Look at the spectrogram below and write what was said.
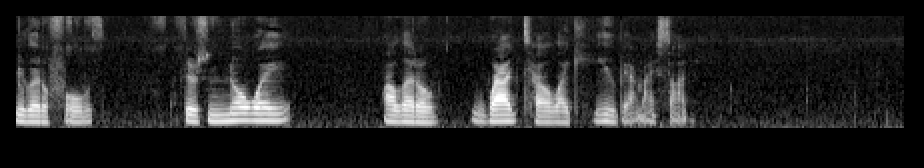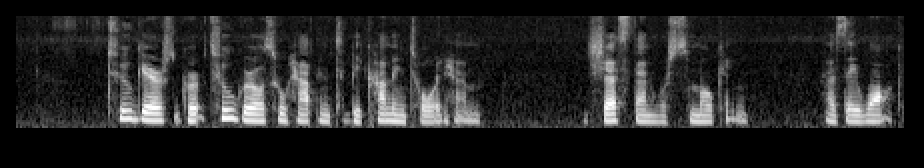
you little fools. But there's no way I'll let a wagtail like you bear my son. Two girls, two girls who happened to be coming toward him just then were smoking as they walked,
